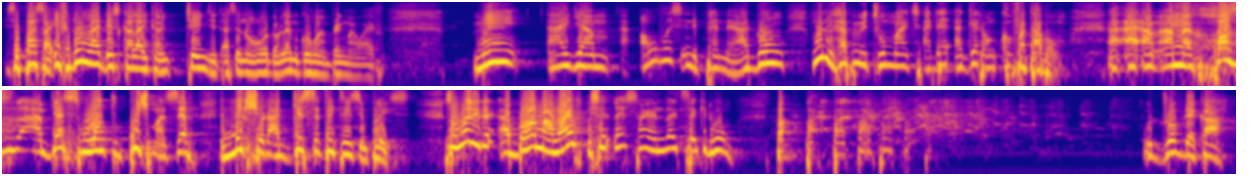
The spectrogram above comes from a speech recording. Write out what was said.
He said, Pastor, if you don't like this color, you can change it. I said, No, hold on. Let me go and bring my wife. Me, I am always independent. I don't, when you help me too much, I, I get uncomfortable. I, I'm a hustler. I just want to push myself and make sure that I get certain things in place. So when did I brought my wife, he said, Let's sign, and let's take it home. Pa, pa, pa, we drove the car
